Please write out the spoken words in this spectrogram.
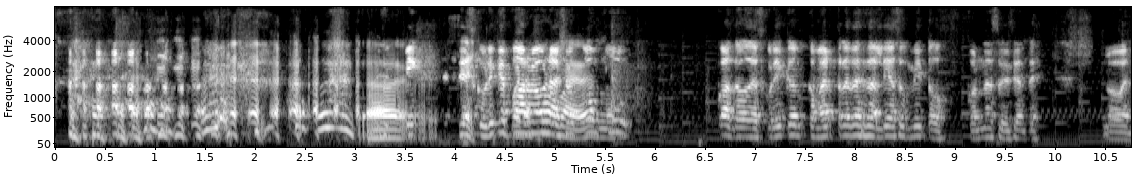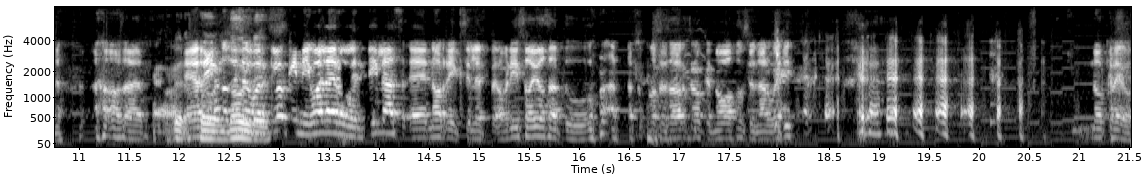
Descubrí que puedo armar una de Shokoku cuando descubrí que comer tres veces al día es un mito. Con no es suficiente. No, bueno, vamos a ver. Pero Eh, Rick nos dice overclocking igual aeroventilas. Eh, no, Rick, si le abrís hoyos a tu, a tu procesador, creo que no va a funcionar, güey. No creo.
